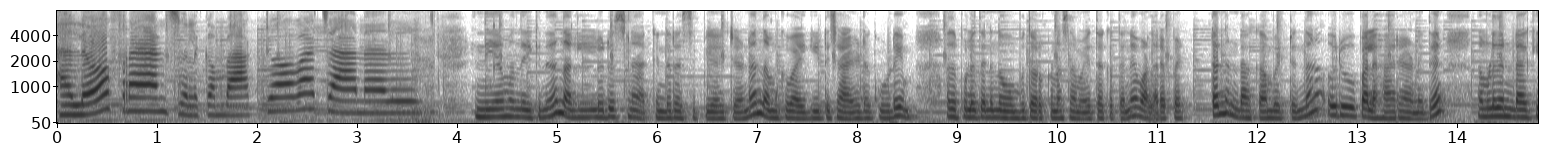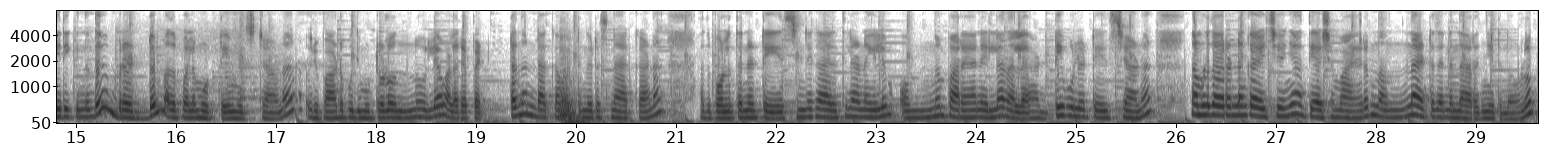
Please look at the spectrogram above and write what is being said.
Hello friends welcome back to our channel ഇന്ന് ഞാൻ വന്നിരിക്കുന്നത് നല്ലൊരു സ്നാക്കിന്റെ റെസിപ്പി ആയിട്ടാണ്. നമുക്ക് വൈകിട്ട് ചായയുടെ കൂടെയും അതുപോലെ തന്നെ നോമ്പ് തുറക്കുന്ന സമയത്തൊക്കെ തന്നെ വളരെ പെട്ടെന്ന് ഉണ്ടാക്കാൻ പറ്റുന്ന ഒരു പലഹാരമാണിത്. നമ്മളിത് ഉണ്ടാക്കിയിരിക്കുന്നത് ബ്രെഡും അതുപോലെ മുട്ടയും വെച്ചിട്ടാണ്. ഒരുപാട് ബുദ്ധിമുട്ടുകളൊന്നുമില്ല വളരെ പെട്ടെന്ന് ഉണ്ടാക്കാൻ പറ്റുന്ന ഒരു സ്നാക്കാണ്. അതുപോലെ തന്നെ ടേസ്റ്റിന്റെ കാര്യത്തിലാണെങ്കിലും ഒന്നും പറയാനില്ല നല്ല അടിപൊളി ടേസ്റ്റാണ് നമ്മൾ ഒരെണ്ണം കഴിച്ചു കഴിഞ്ഞാൽ അത്യാവശ്യം വയറും നന്നായിട്ട് തന്നെ നിറഞ്ഞിരുന്നോളും.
